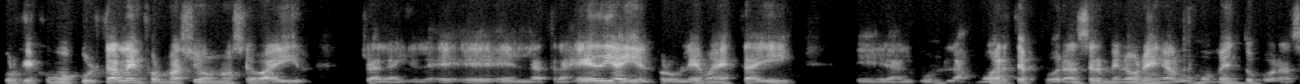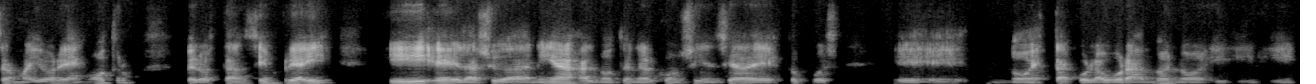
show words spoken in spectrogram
Porque con ocultar la información no se va a ir. O sea, la, eh, eh, la, tragedia y el problema está ahí. Algún, las muertes podrán ser menores en algún momento, podrán ser mayores en otro, pero están siempre ahí. Y la ciudadanía, al no tener conciencia de esto, pues no está colaborando no, y, y,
